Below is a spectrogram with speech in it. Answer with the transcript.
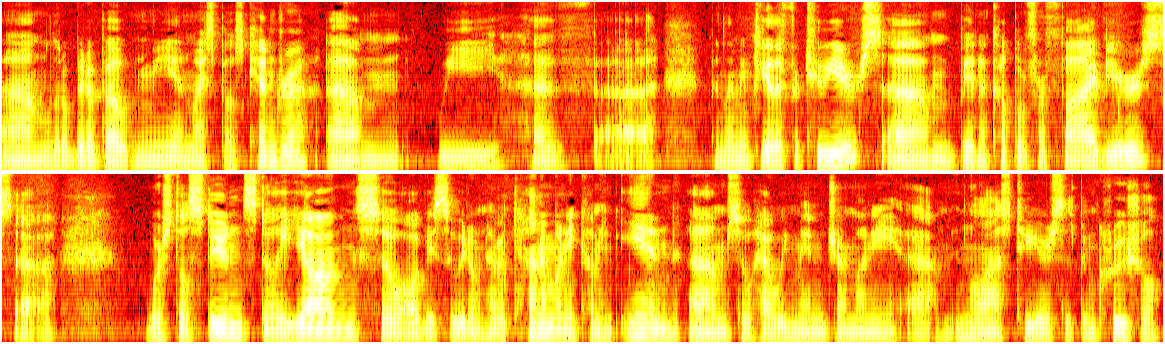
Um, a little bit about me and my spouse Kendra. Um, we have uh, been living together for two years, um, been a couple for five years. Uh, we're still students, still young, so obviously we don't have a ton of money coming in. Um, so how we manage our money um, in the last two years has been crucial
